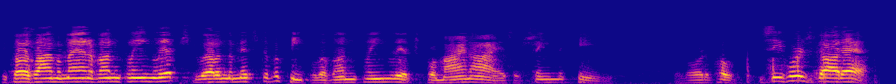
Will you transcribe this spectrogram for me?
because I am a man of unclean lips, dwell in the midst of a people of unclean lips, for mine eyes have seen the King, the Lord of hosts. You see, where's God at?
